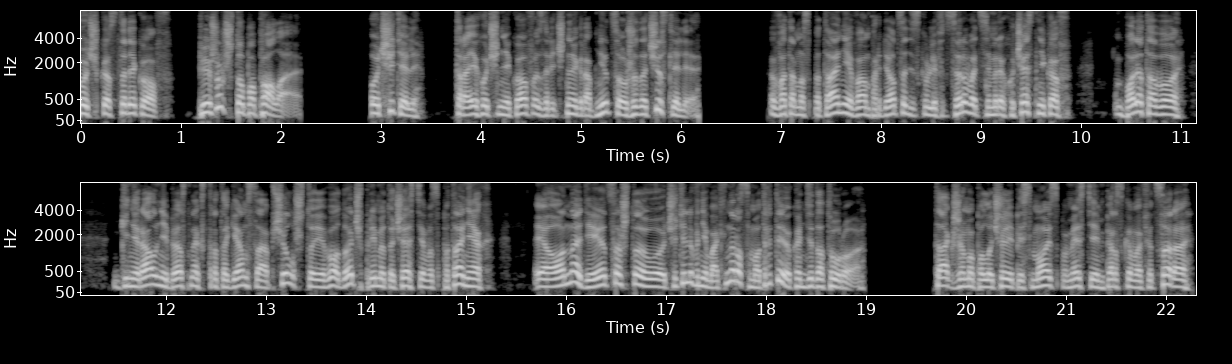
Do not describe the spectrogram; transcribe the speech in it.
Кучка стариков. Пишут, что попало. Учитель, троих учеников из речной гробницы уже зачислили. В этом испытании вам придется дисквалифицировать семерых участников, более того, генерал Небесных Стратегем сообщил, что его дочь примет участие в испытаниях, и он надеется, что учитель внимательно рассмотрит ее кандидатуру. Также мы получили письмо из поместья имперского офицера,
